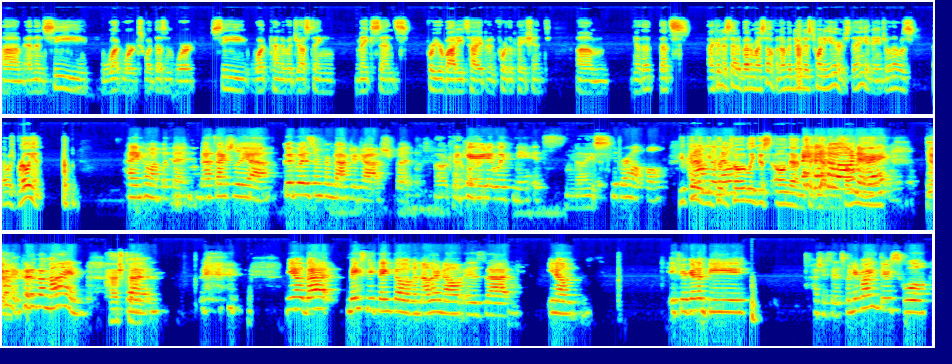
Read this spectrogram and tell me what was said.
um, and then see what works, what doesn't work, see what kind of adjusting makes sense, for your body type and for the patient. Um, you know, that that's I couldn't have said it better myself. And I've been doing this 20 years. Dang it, Angel, that was that was brilliant. I didn't come up with it. That's actually uh, good wisdom from Dr. Josh, but okay, I carried well, it with me. It's nice, super helpful. You could have you could have totally just owned that and said, "Yeah, that's owned it, right?" Darn, yeah. it could have been mine. Hashtag. But, you know that makes me think though of another note is that you know, if you're going to be, how should I say this? When you're going through school,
